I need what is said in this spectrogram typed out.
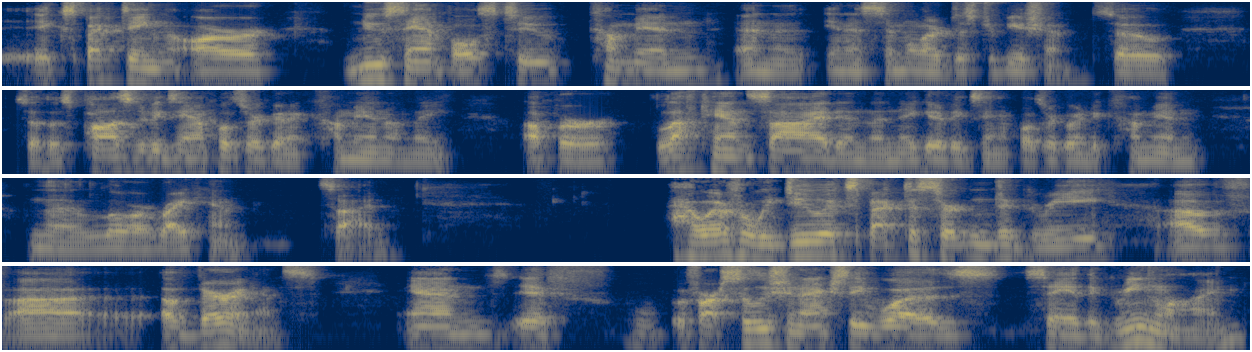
expecting our new samples to come in in a, in a similar distribution. So, so those positive examples are going to come in on the upper left-hand side and the negative examples are going to come in on the lower right-hand side. However, we do expect a certain degree of, uh, of variance. And if, if our solution actually was, say, the green line,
